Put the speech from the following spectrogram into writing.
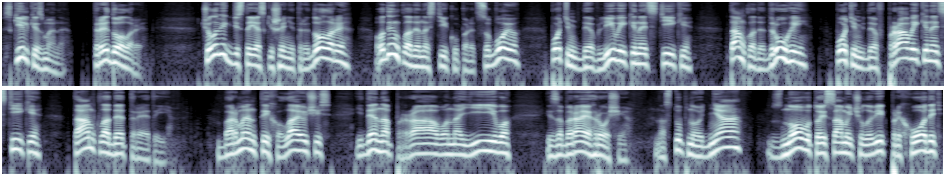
Скільки з мене? Три долари. Чоловік дістає з кишені три долари, один кладе на стійку перед собою, потім йде в лівий кінець стійки, там кладе другий, потім йде в правий кінець стійки, там кладе третій. Бармен, тихо лаючись, йде направо, наліво і забирає гроші. Наступного дня Знову той самий чоловік приходить,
